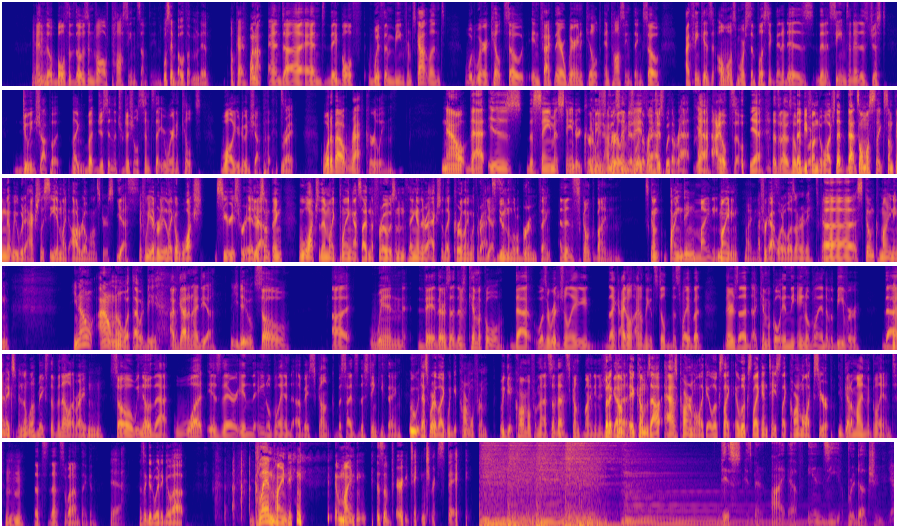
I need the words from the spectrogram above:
Mhm. and tho- both of those involve tossing something. we'll say both of them did. Okay, Why not? and uh and they both, with them being from Scotland, would wear a kilt. So in fact, they are wearing a kilt and tossing things. So I think it's almost more simplistic than it is than it seems, and it is just doing shot put, like, Mhm. but just in the traditional sense that you're wearing a kilt while you're doing shot put. Right. What about rat curling? Now that is the same as standard curling. I'm curling just with a rat? just with a rat. Yeah. I hope so. Yeah. That's what I was hoping. That'd be for. fun to watch. That that's almost like something that we would actually see in like Ah Real Monsters. Yes. If we Yeah. ever did like a watch series for it Yeah. or something, we'll watch them like playing outside in the frozen thing, and they're actually like curling with rats, Yes. doing the little broom thing. and then skunk mining, Skunk binding, mining, mining. mining. I forgot yes. what it was already. Okay. Uh, skunk mining. You know, I don't know what that would be. I've got an idea. You do. So, uh, when they there's a there's a chemical that was originally like I don't I don't think it's still this way, but there's a, a chemical in the anal gland of a beaver that, That makes vanilla, makes the vanilla, right? Mhm. So we know that. What is there in the anal gland of a skunk besides the stinky thing? Ooh, that's where like we get caramel from. We get caramel from that, so Uh-huh. that's skunk mining. Is But it com- gotta, it comes out as caramel. Like it looks like it looks like and tastes like caramel like syrup. you've got to mine the gland. Mm-hmm. That's that's what I'm thinking. Yeah, that's a good way to go out. Gland mining, mining is a very dangerous day. This has been an IFNZ production. Yeah.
